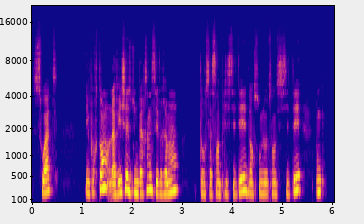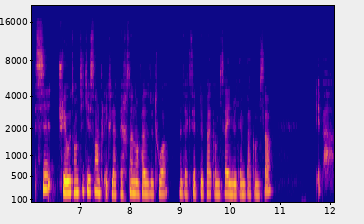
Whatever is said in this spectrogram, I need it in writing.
soit. Mais pourtant, la richesse d'une personne, c'est vraiment dans sa simplicité, dans son authenticité. Donc, si tu es authentique et simple et que la personne en face de toi ne t'accepte pas comme ça et ne t'aime pas comme ça, et eh bah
